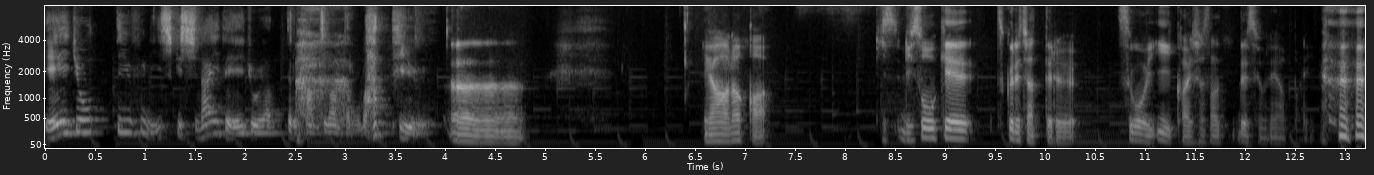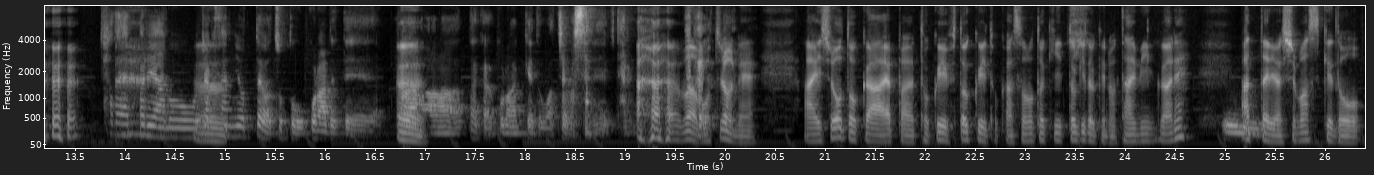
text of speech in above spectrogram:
営業っていうふうに意識しないで営業やってる感じなんだろうなっていう。うんうんうん。いやーなんか、理理想形作れちゃってる、すごいいい会社さんですよね、やっぱり。ただやっぱりあの、うんお客さんによってはちょっと怒られて、うんああ、なんかこの案件で終わっちゃいましたね、みたいな。まあもちろんね、相性とか、やっぱ得意不得意とか、その時々々のタイミングがね、うん。あったりはしますけど、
